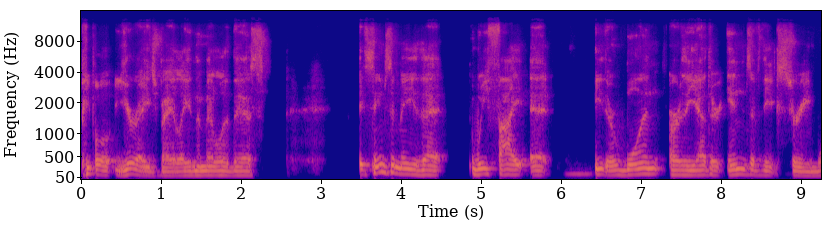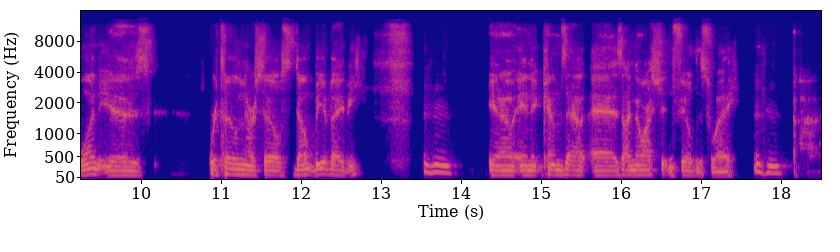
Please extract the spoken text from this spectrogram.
people your age, Bailey, in the middle of this, it seems to me that we fight at either one or the other ends of the extreme. One is we're telling ourselves, don't be a baby. Mm-hmm. You know, and it comes out as I know I shouldn't feel this way. Mm-hmm. Uh,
